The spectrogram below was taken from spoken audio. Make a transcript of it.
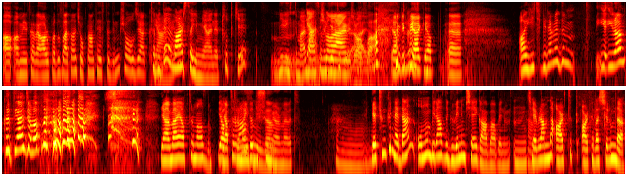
A- Amerika ve Avrupa'da zaten çoktan test edilmiş olacak Tabii yani. de varsayım yani. Tut ki bir ihtimal ben Gelmiş sana bana vermiş Aynen. olsa. Yaptırır bir kıyak mısın? yap. Ee, ay hiç bilemedim. Ya, İrem katiyen cevaplar. Yani ben yaptırmazdım. Yaptırmaz Yaptırmayı da mıydın? düşünmüyorum evet. Ya çünkü neden? Onun biraz da güvenim şey galiba benim. Hmm, Çevremde artık arkadaşlarım da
